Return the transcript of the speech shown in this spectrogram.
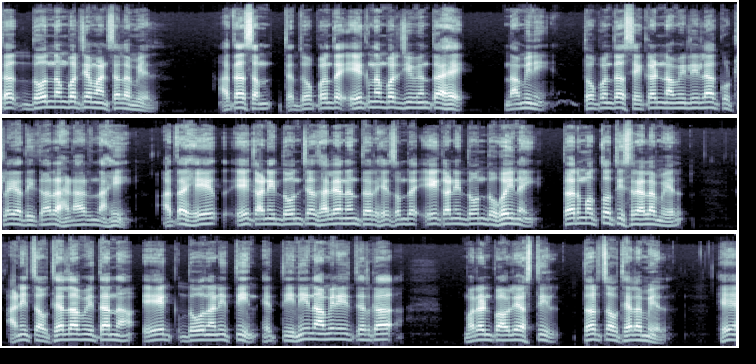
तर दोन नंबरच्या माणसाला मिळेल. आता सम जोपर्यंत एक नंबर जिवंत आहे नॉमिनी तोपर्यंत सेकंड नॉमिनीला कुठलाही अधिकार राहणार नाही. आता हे एक आणि दोनच्या झाल्यानंतर हे समजा एक आणि दोन दोघंही नाही तर मग तो तिसऱ्याला मिळेल. आणि चौथ्याला मिळताना एक दोन आणि तीन हे तिन्ही नॉमिनी जर का मरण पावले असतील तर चौथ्याला मिळेल. हे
